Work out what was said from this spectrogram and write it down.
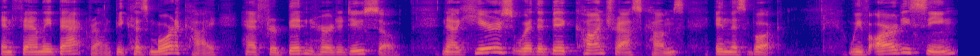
and family background because Mordecai had forbidden her to do so. Now, here's where the big contrast comes in this book. We've already seen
